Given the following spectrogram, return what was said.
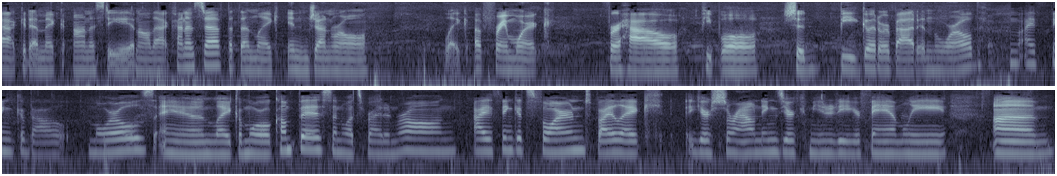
academic honesty and all that kind of stuff, but then like in general, like a framework for how people should be good or bad in the world. I think about morals and like a moral compass and what's right and wrong. I think it's formed by like your surroundings, your community, your family, um,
